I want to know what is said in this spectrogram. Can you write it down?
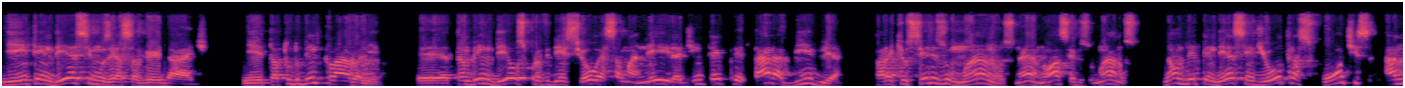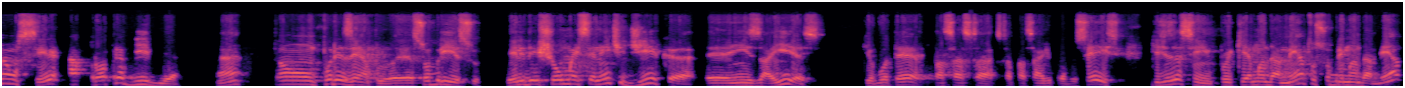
E entendêssemos essa verdade. E está tudo bem claro ali. É, também Deus providenciou essa maneira de interpretar a Bíblia para que os seres humanos, né, nós seres humanos, não dependessem de outras fontes a não ser a própria Bíblia. Né? Então, por exemplo, é, sobre isso, ele deixou uma excelente dica é, em Isaías, que eu vou até passar essa, essa passagem para vocês, que diz assim: porque é mandamento sobre mandamento,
